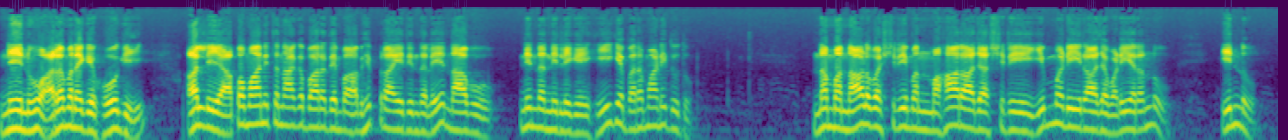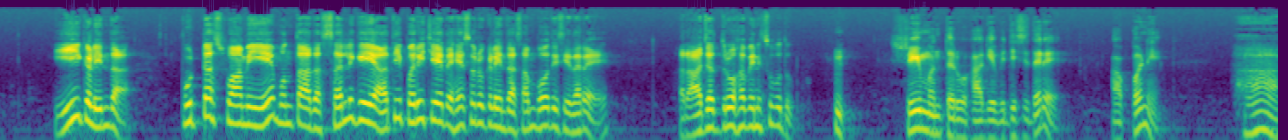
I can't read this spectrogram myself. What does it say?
ನೀನು ಅರಮನೆಗೆ ಹೋಗಿ ಅಲ್ಲಿ ಅಪಮಾನಿತನಾಗಬಾರದೆಂಬ ಅಭಿಪ್ರಾಯದಿಂದಲೇ ನಾವು ನಿನ್ನನ್ನಿಲ್ಲಿಗೆ ಹೀಗೆ ಬರಮಾಡಿದುದು. ನಮ್ಮ ನಾಳುವ ಶ್ರೀಮನ್ ಮಹಾರಾಜ ಶ್ರೀ ಇಮ್ಮಡಿ ರಾಜ ಒಡೆಯರನ್ನು ಇನ್ನು ಈಗಳಿಂದ ಪುಟ್ಟಸ್ವಾಮಿಯೇ ಮುಂತಾದ ಸಲ್ಲಿಗೆಯ ಅತಿ ಪರಿಚಯದ ಹೆಸರುಗಳಿಂದ ಸಂಬೋಧಿಸಿದರೆ ರಾಜದ್ರೋಹವೆನಿಸುವುದು. ಶ್ರೀಮಂತರು ಹಾಗೆ ವಿಧಿಸಿದರೆ ಅಪ್ಪಣೆ. ಹಾ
